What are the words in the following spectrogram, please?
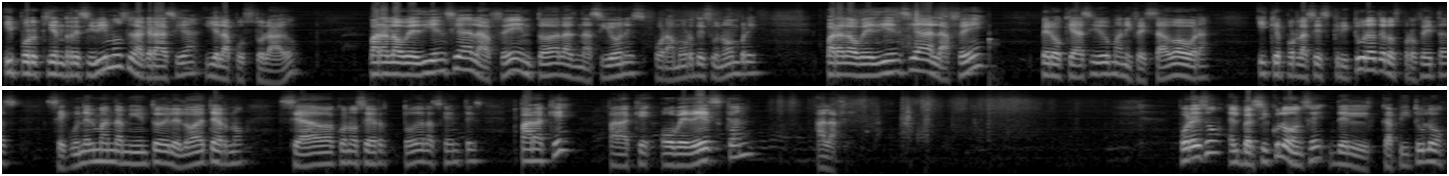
Y por quien recibimos la gracia y el apostolado, para la obediencia a la fe en todas las naciones, por amor de su nombre, para la obediencia a la fe, pero que ha sido manifestado ahora, y que por las escrituras de los profetas según el mandamiento del Eloa Eterno, se ha dado a conocer todas las gentes. ¿Para qué? Para que obedezcan a la fe. Por eso, el versículo 11 del capítulo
